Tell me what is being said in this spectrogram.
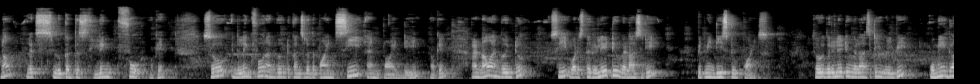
now let's look at this link 4 okay. So in the link 4 i'm going to consider the point c and point d. Okay. And now i'm going to see what is the relative velocity between these two points. So the relative velocity will be omega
